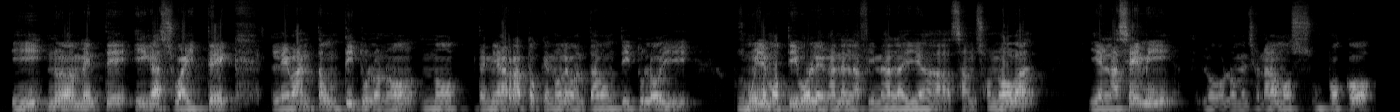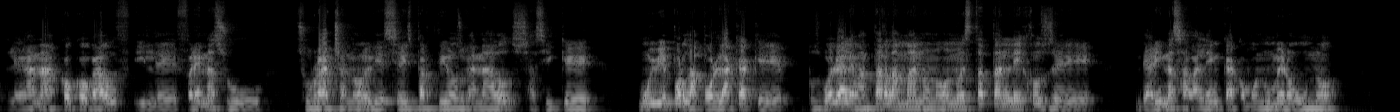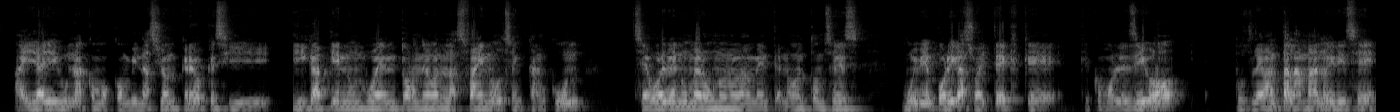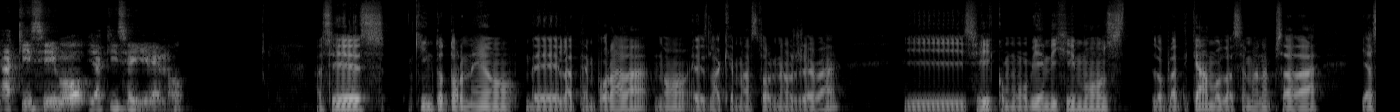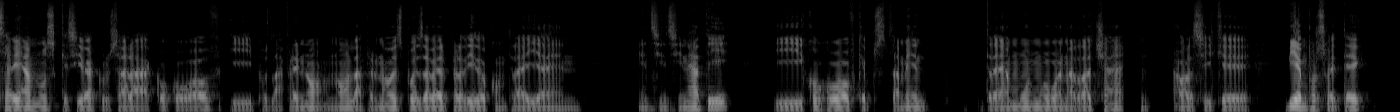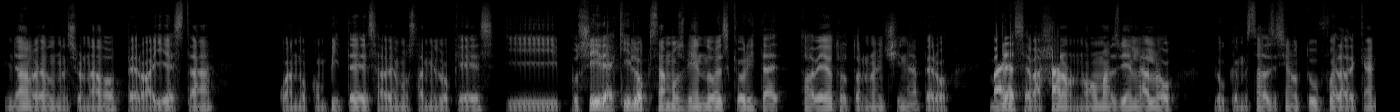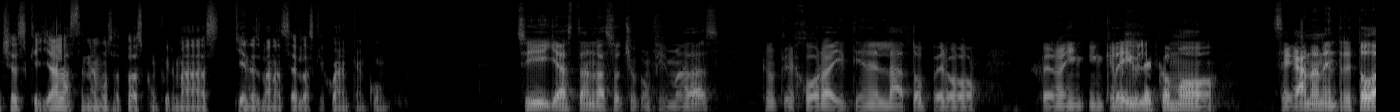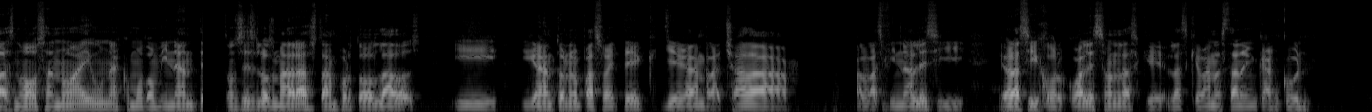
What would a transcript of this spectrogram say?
y nuevamente Iga Swiatek levanta un título, ¿no? No tenía rato que no levantaba un título y pues muy emotivo le gana en la final ahí a Samsonova y en la semi, lo, mencionábamos un poco, le gana a Coco Gauff y le frena su, su racha, ¿no? De 16 partidos ganados. Así que muy bien por la polaca que pues vuelve a levantar la mano, ¿no? No está tan lejos de, de Arina Zabalenka como número uno. Ahí hay una como combinación. Creo que si Iga tiene un buen torneo en las finals en Cancún, se vuelve número uno nuevamente, ¿no? Entonces, muy bien por Iga Swiatek que, que como les digo, pues levanta la mano y dice, aquí sigo y aquí seguiré, ¿no? Así es quinto torneo de la temporada, ¿no? Es la que más torneos lleva. Y sí, como bien dijimos, lo platicamos la semana pasada, ya sabíamos que se iba a cruzar a Coco Off y pues la frenó, ¿no? La frenó después de haber perdido contra ella en, en Cincinnati. Y Coco Off, que pues también traía muy, muy buena racha. Ahora sí que bien por su ya lo habíamos mencionado, pero ahí está cuando compite sabemos también lo que es. Y pues sí, de aquí lo que estamos viendo es que ahorita todavía hay otro torneo en China, pero varias se bajaron, ¿no? Más bien, Lalo, lo que me estabas diciendo tú fuera de cancha es que ya las tenemos a todas confirmadas quiénes van a ser las que juegan Cancún. Sí, ya están las ocho confirmadas. Creo que Jor ahí tiene el dato, pero, pero increíble cómo se ganan entre todas, ¿no? O sea, no hay una como dominante. Entonces los madrazos están por todos lados y y gran torneo para Suaytec, llega enrachada a, las finales y, Y ahora sí, Jorge, ¿cuáles son las que, las que van a estar en Cancún?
